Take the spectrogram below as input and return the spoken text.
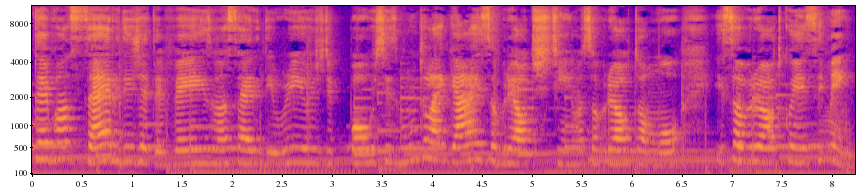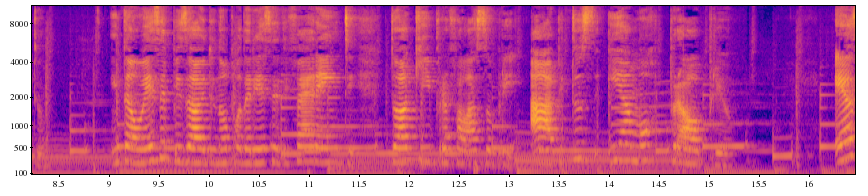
Teve uma série de GTVs, uma série de reels, de posts muito legais sobre autoestima, sobre o auto-amor e sobre o autoconhecimento. Então, esse episódio não poderia ser diferente. Tô aqui para falar sobre hábitos e amor próprio. Eu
